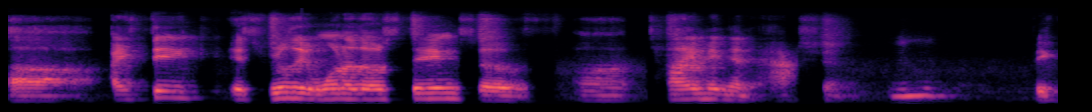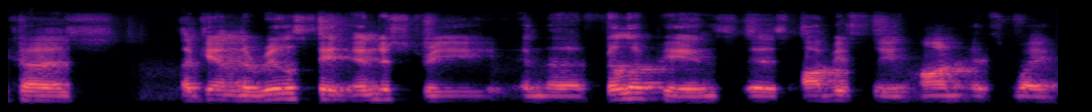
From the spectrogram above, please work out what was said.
uh, I think it's really one of those things of uh, timing and action Mhm. because, again, the real estate industry in the Philippines is obviously on its way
